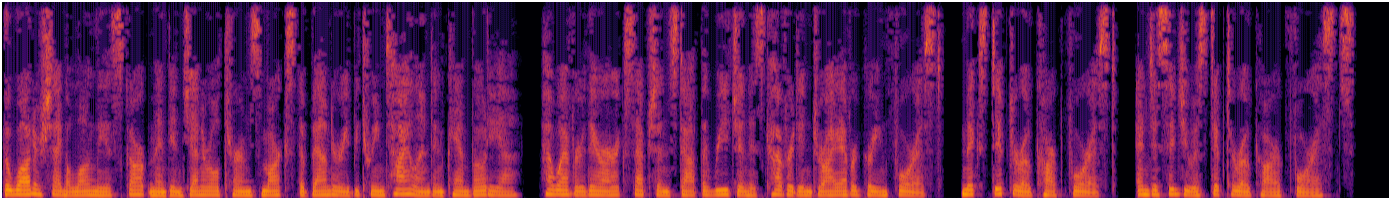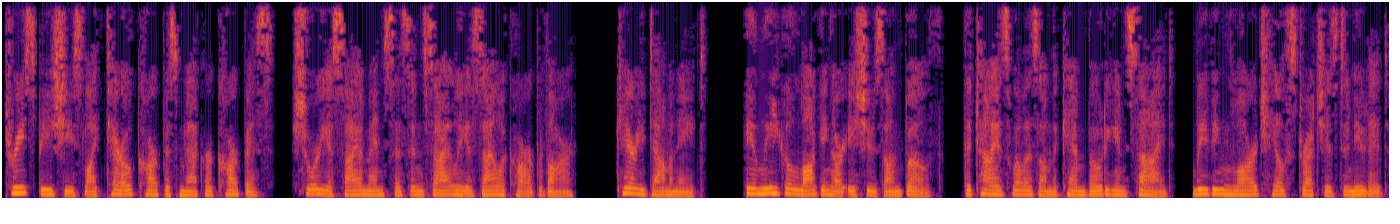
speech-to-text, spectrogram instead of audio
The watershed along the escarpment in general terms marks the boundary between Thailand and Cambodia, however there are exceptions. The region is covered in dry evergreen forest, mixed dipterocarp forest, and deciduous dipterocarp forests. Tree species like Pterocarpus macrocarpus, Shorea siamensis and Xylea xylocarp. Carry dominate. Illegal logging are issues on both, the Thai as well as on the Cambodian side, leaving large hill stretches denuded.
